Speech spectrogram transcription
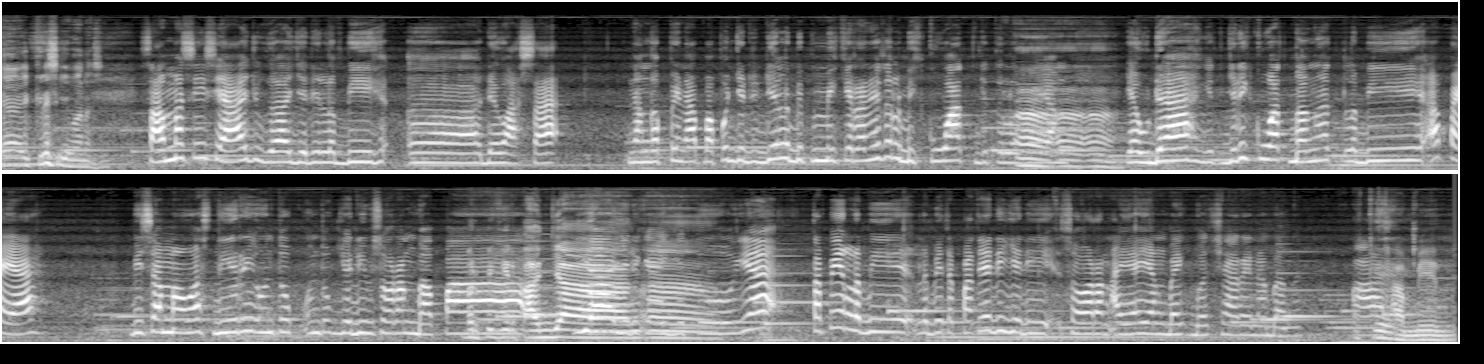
eh, Chris gimana sih? sama sih si A juga jadi lebih eh, dewasa nanggepin apa pun jadi dia lebih pemikirannya itu lebih kuat gitu loh Ah, yang ah, ah. ya udah gitu jadi kuat banget lebih apa ya bisa mawas diri untuk untuk jadi seorang bapak Berpikir panjang, ya jadi kayak ah. gitu ya tapi lebih lebih tepatnya dia jadi seorang ayah yang baik buat Sharena banget Oke. Amin.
